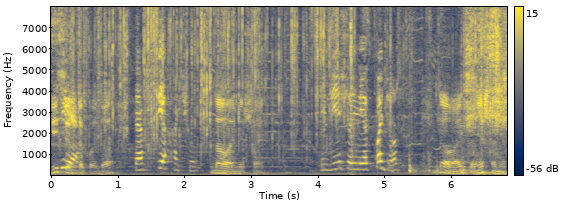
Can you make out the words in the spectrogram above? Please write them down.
Бисер Все. такой, да? Да, все хочу. Давай, мешай. Надеюсь, он не отпадет. Давай, конечно нет.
